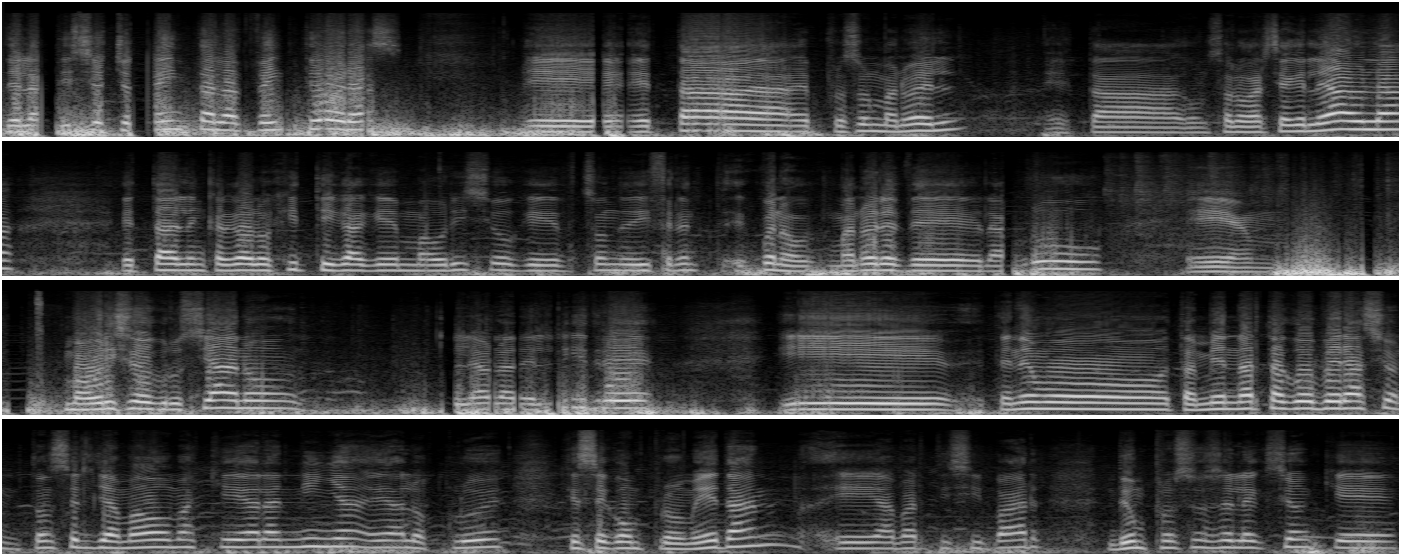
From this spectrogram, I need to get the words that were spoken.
de las 18.30 a las 20 horas. Eh, está el profesor Manuel, está Gonzalo García que le habla, está el encargado de logística que es Mauricio, que son de diferentes, eh, bueno, Manuel es de la Cruz, eh, Mauricio de Cruciano, le habla del Litre, y tenemos también harta cooperación. Entonces el llamado más que a las niñas es a los clubes que se comprometan eh, a participar de un proceso de selección que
